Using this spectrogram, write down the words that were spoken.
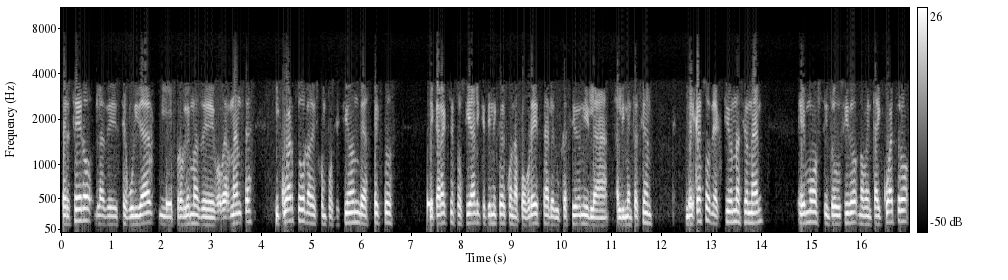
Tercero, la de seguridad y problemas de gobernanza. Y cuarto, la descomposición de aspectos de carácter social que tiene que ver con la pobreza, la educación y la alimentación. En el caso de Acción Nacional, hemos introducido 94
